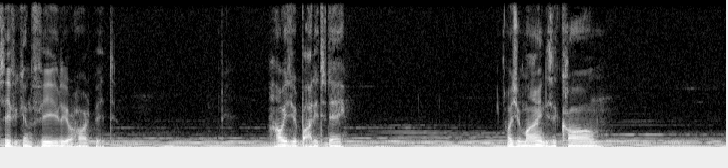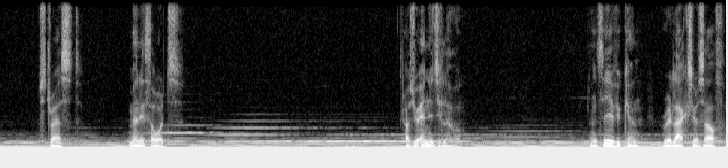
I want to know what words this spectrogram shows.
See if you can feel your heartbeat. How is your body today? How is your mind? Is it calm? Stressed? Many thoughts? How's your energy level? and see if you can relax yourself.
